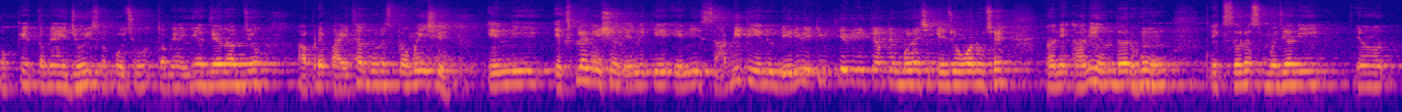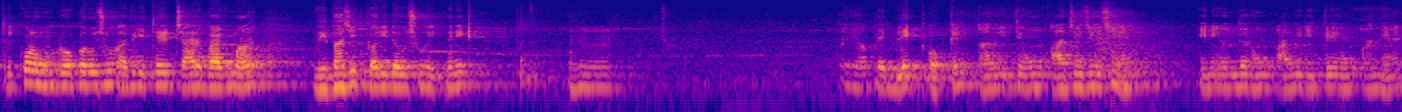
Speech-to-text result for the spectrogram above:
ઓકે, તમે અહીં જોઈ શકો છો. તમે અહીંયા ધ્યાન આપજો. આપણે પાયથાગોરસ પ્રમેય છે, એની એક્સપ્લેનેશન એટલે કે એની સાબિતી, એનું ડેરિવેટિવ કેવી રીતે આપણે મળે છે એ જોવાનું છે. અને આની અંદર હું એક સરસ મજાની ત્રિકોણ હું ડ્રો કરું છું. આવી રીતે ચાર ભાગમાં વિભાજિત કરી દઉં છું. એક મિનિટ. હમ. અહીં આપણે બ્લેક ઓકે આવી રીતે હું આજે જે છે, એની અંદર હું આવી રીતે હું આને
